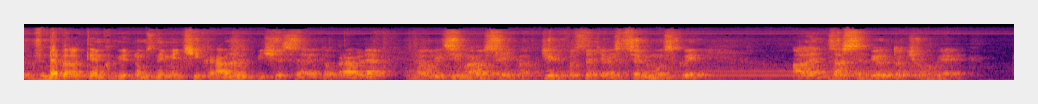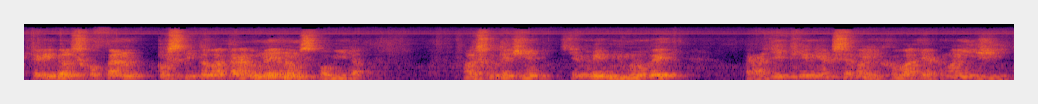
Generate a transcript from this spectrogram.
v nevelkém, v jednom z nejmenších chrámů, píše se, je to pravda, na ulici Marosejka, čili v podstatě ve středu Moskvy, ale zase byl to člověk, který byl schopen poskytovat radu, nejenom zpovídat, ale skutečně s těmi lidmi mluvit, radit jim, jak se mají chovat, jak mají žít.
